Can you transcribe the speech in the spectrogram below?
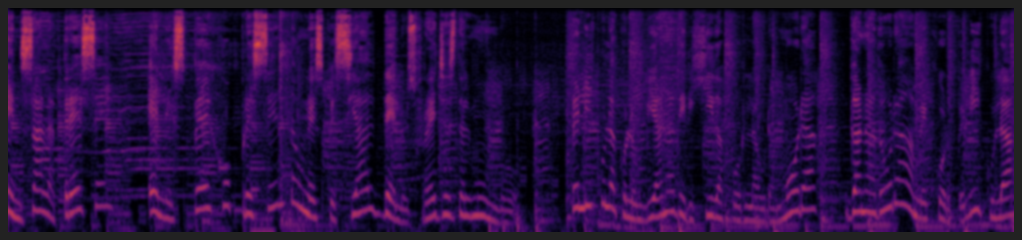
En Sala 13, El Espejo presenta un especial de Los Reyes del Mundo. Película colombiana dirigida por Laura Mora, ganadora a Mejor Película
